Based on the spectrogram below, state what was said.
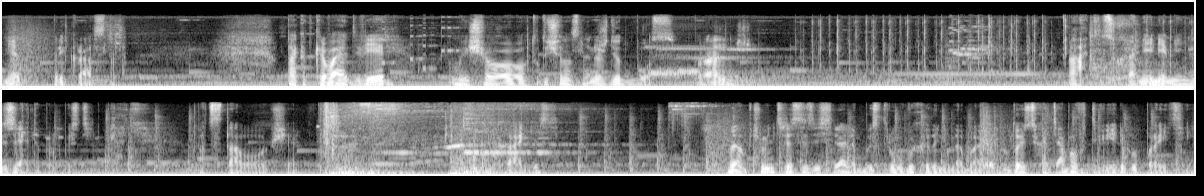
Нет? Прекрасно. Так, открывая дверь. Мы еще... Тут еще нас, наверное, ждет босс. Правильно же? А, тут сохранение. Мне нельзя это пропустить, блядь. Подстава вообще. Хагис. Бля, а почему, интересно, здесь реально быстрого выхода не добавили? Ну, то есть, хотя бы в дверь бы пройти.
